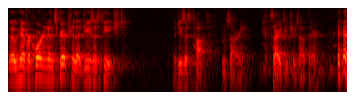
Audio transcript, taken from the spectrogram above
that we have recorded in Scripture that Jesus taught. That Jesus taught. I'm sorry. Sorry, teachers out there.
